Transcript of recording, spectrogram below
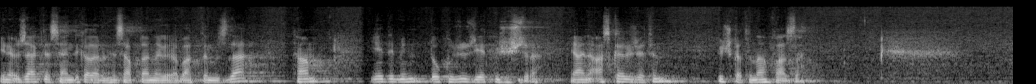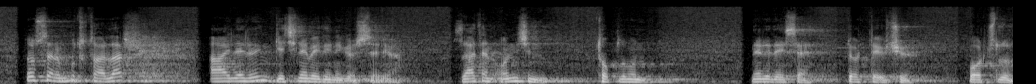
yine özellikle sendikaların hesaplarına göre baktığımızda tam 7973 lira. Yani asgari ücretin 3 katından fazla. Dostlarım bu tutarlar ailelerin geçinemediğini gösteriyor. Zaten onun için toplumun neredeyse dörtte üçü borçlu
